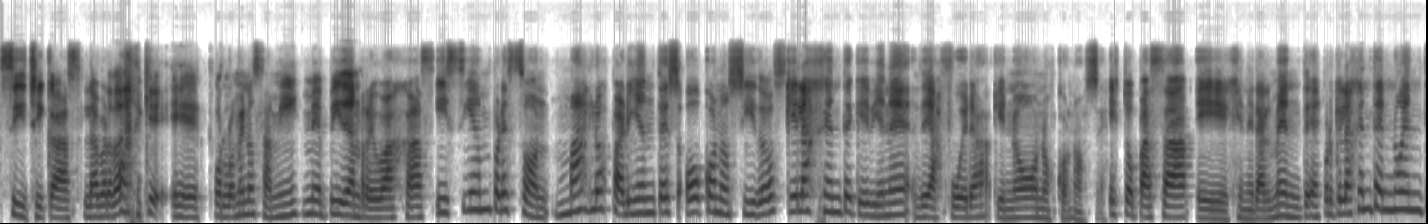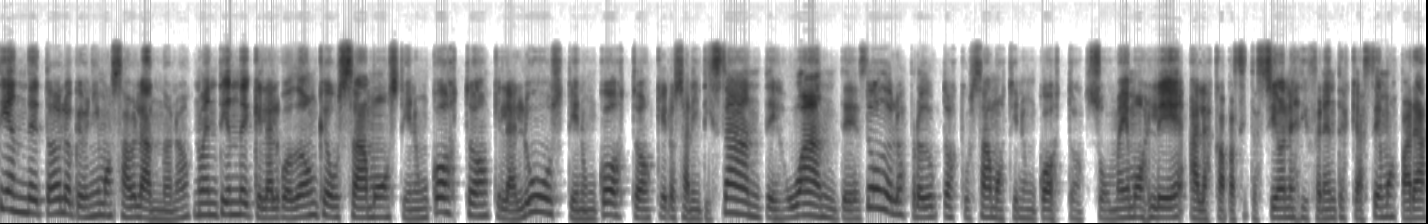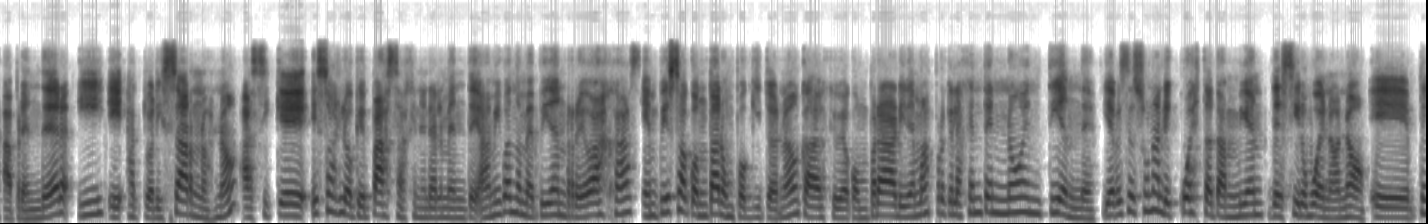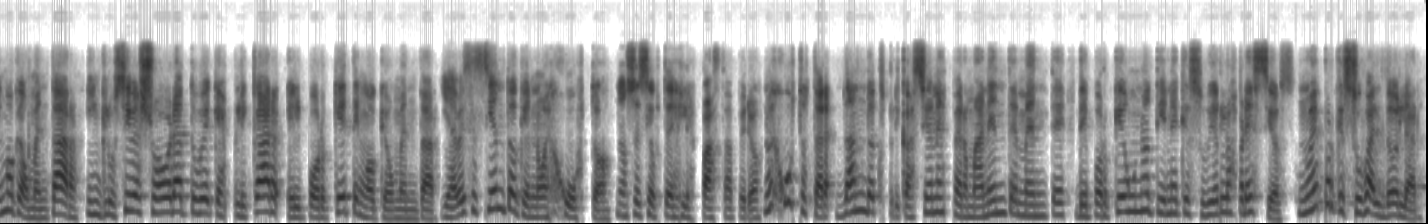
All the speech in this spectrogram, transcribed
Sí, chicas, la verdad es que eh, por lo menos a mí me piden rebajas y siempre son más los parientes o conocidos que la gente que viene de afuera que no nos conoce. Esto pasa eh, generalmente porque la gente no entiende todo lo que venimos hablando, ¿no? No entiende que el algodón que usamos tiene un costo, que la luz tiene un costo, que los sanitizantes, guantes, todos los productos que usamos tienen un costo. Sumémosle a las capacitaciones diferentes que hacemos para aprender y eh, actualizarnos, ¿no? Así que eso es lo que pasa generalmente. A mí cuando me piden rebajas, empiezo a contar un poquito, ¿no? Cada vez que voy a comprar y demás, porque la gente no entiende. Y a veces a uno le cuesta también decir, bueno, no, eh, tengo que aumentar. Inclusive yo ahora tuve que explicar el por qué tengo que aumentar. Y a veces siento que no es justo. No sé si a ustedes les pasa, pero no es justo estar dando explicaciones permanentemente de por qué uno tiene que subir los precios. No es porque suba el dólar,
